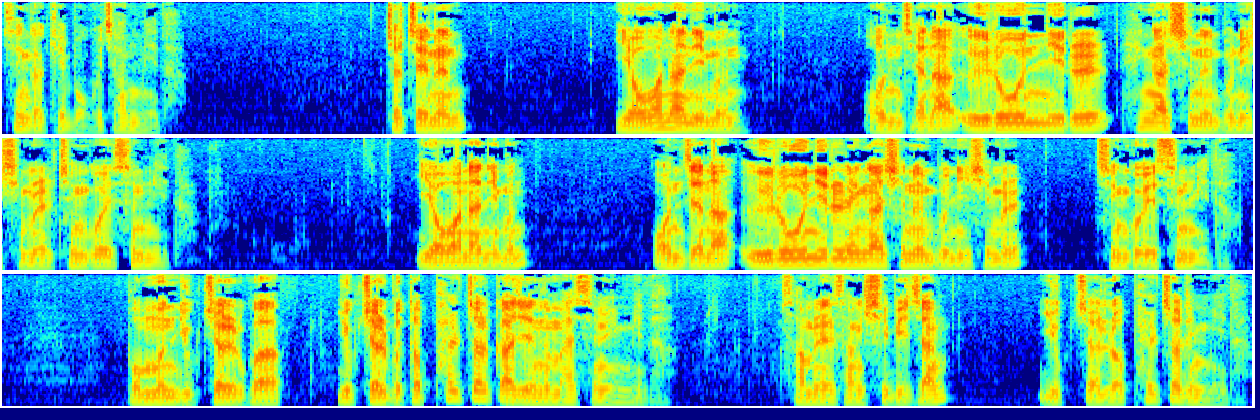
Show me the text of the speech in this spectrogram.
생각해 보고자 합니다. 첫째는 여호와 하나님은 언제나 의로운 일을 행하시는 분이심을 증거했습니다. 여호와 하나님은 언제나 의로운 일을 행하시는 분이심을 증거했습니다. 본문 6절과 6절부터 8절까지 있는 말씀입니다. 사무엘상 12장 6절로 8절입니다.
